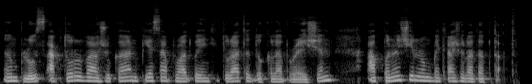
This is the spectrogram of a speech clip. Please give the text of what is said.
În plus, actorul va juca în piesa Broadway intitulată The Collaboration, apărând și în lungmetrajul adaptat.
